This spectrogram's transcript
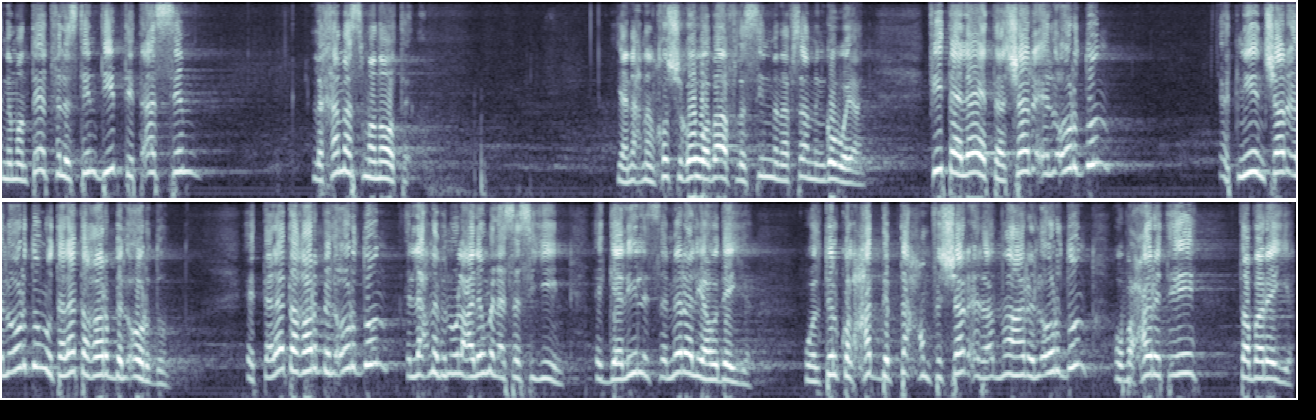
إن منطقة فلسطين دي بتتقسم لخمس مناطق. يعني إحنا نخش جوه بقى فلسطين من نفسها من جوه يعني. في ثلاثة شرق الأردن اتنين شرق الأردن وثلاثة غرب الأردن. الثلاثة غرب الأردن اللي إحنا بنقول عليهم الأساسيين الجليل السامرة اليهودية. وقلت لكم الحد بتاعهم في الشرق نهر الأردن وبحيرة إيه؟ طبرية.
